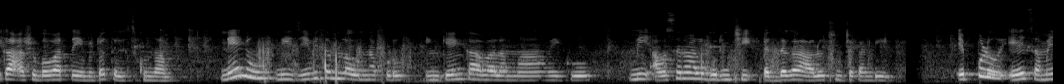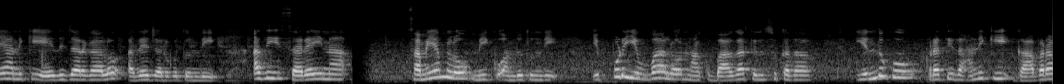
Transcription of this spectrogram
ఇక ఆ శుభవార్త ఏమిటో తెలుసుకుందాం. నేను మీ జీవితంలో ఉన్నప్పుడు ఇంకేం కావాలమ్మా మీకు? మీ అవసరాల గురించి పెద్దగా ఆలోచించకండి. ఎప్పుడు ఏ సమయానికి ఏది జరగాలో అదే జరుగుతుంది. అది సరైన సమయంలో మీకు అందుతుంది. ఎప్పుడు ఇవ్వాలో నాకు బాగా తెలుసు కదా. ఎందుకు ప్రతిదానికి గాబరా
